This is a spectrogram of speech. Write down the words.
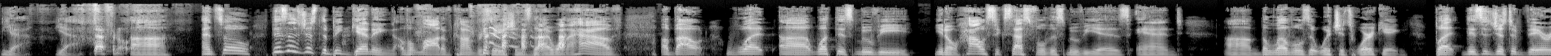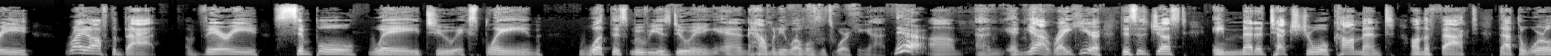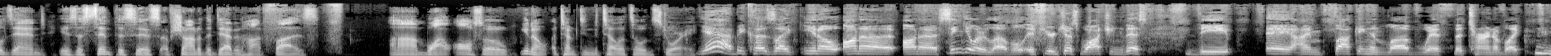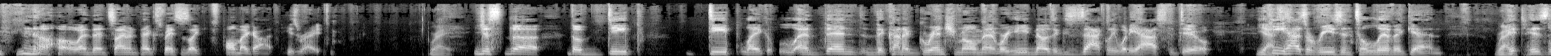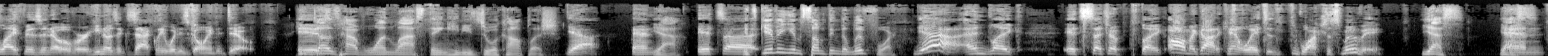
Yeah. Yeah. Definitely. Uh, and so this is just the beginning of a lot of conversations that I want to have about what uh, what this movie, you know, how successful this movie is, and um, the levels at which it's working. But this is just a very right off the bat, a very simple way to explain what this movie is doing and how many levels it's working at. yeah. Um, and and yeah, right here, this is just a metatextual comment on the fact that the world's end is a synthesis of Shaun of the Dead and Hot Fuzz, um, while also you know attempting to tell its own story. Yeah, because like, you know, on a on a singular level, if you're just watching this, the A, I'm fucking in love with the turn of like, no. And then Simon Pegg's face is like, oh my God, he's right. Right. Just the, the deep, deep, like, and then the kind of Grinch moment where he knows exactly what he has to do. Yes. He has a reason to live again. right. His life isn't over. He knows exactly what he's going to do. He Is- does have one last thing he needs to accomplish. Yeah. And Yeah. it's, uh, it's giving him something to live for. yeah. And like, it's such a, like, oh my God, I can't wait to watch this movie. Yes. Yes. And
